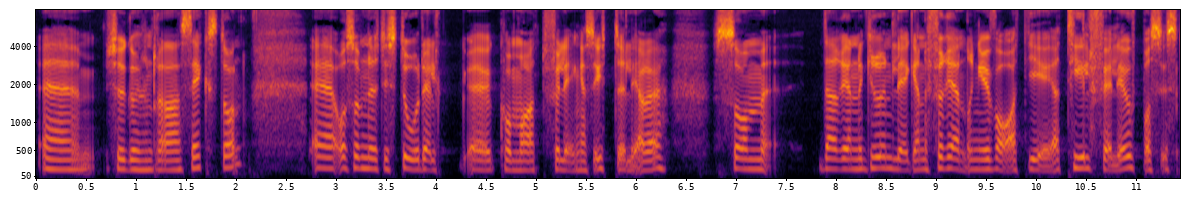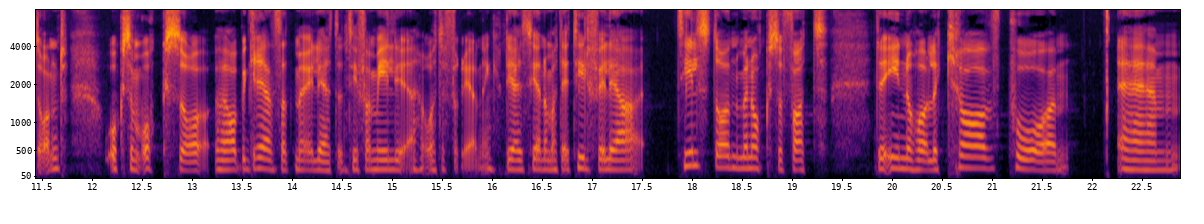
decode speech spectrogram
eh, 2016 eh, och som nu till stor del kommer att förlängas ytterligare. Som där en grundläggande förändring ju var att ge tillfälliga uppehållstillstånd och som också har begränsat möjligheten till familjeåterförening. Dels genom att det är tillfälliga tillstånd men också för att det innehåller krav på Ehm,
